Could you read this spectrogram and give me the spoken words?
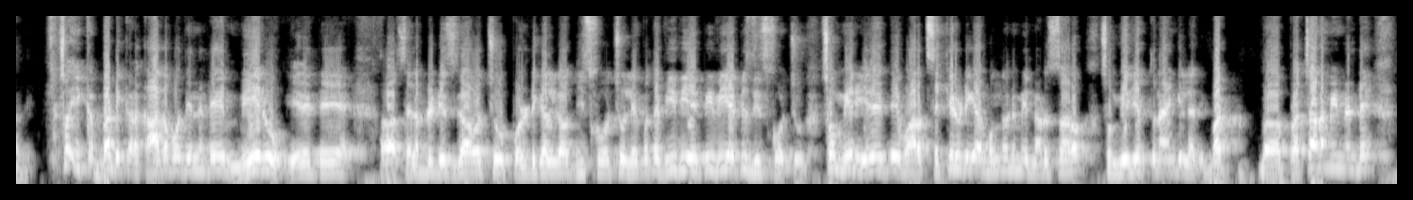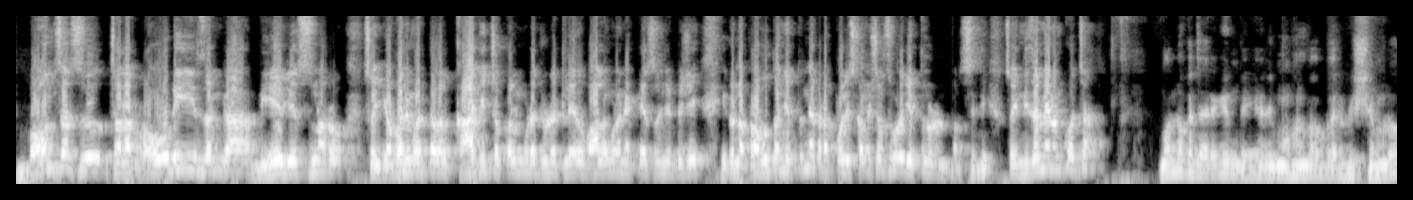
అది. సో ఇక్కడ బట్ ఇక్కడ కాకపోతే ఏంటంటే మీరు ఏదైతే సెలబ్రిటీస్ కావచ్చు పొలిటికల్గా తీసుకోవచ్చు లేకపోతే వివిఐపి విఐపీస్ తీసుకోవచ్చు. సో మీరు ఏదైతే వారికి సెక్యూరిటీగా ముందుని మీరు నడుస్తున్నారో సో మీరు చెప్తున్న యాంగిల్ అది. బట్ ప్రచారం ఏంటంటే బౌన్సర్స్ చాలా రౌడీజంగా బిహేవ్ చేస్తున్నారు. సో ఎవరిని పడితే వాళ్ళు కాకి చొక్కలను కూడా చూడట్లేదు వాళ్ళని కూడా నెట్టేస్తారని చెప్పేసి ఇక్కడ ప్రభుత్వం చెప్తుంది అక్కడ పోలీస్ కమిషనర్స్ కూడా చెప్తున్నటువంటి పరిస్థితి. సో ఇది నిజమేననుకోవచ్చా మొన్న ఒక జరిగింది. ఇది మోహన్ బాబు గారి విషయంలో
